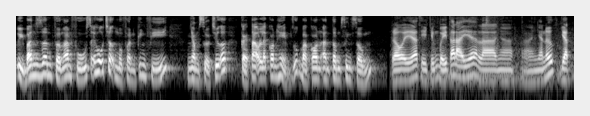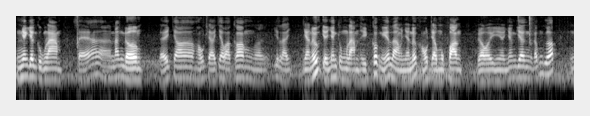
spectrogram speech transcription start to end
Ủy ban nhân dân phường An Phú sẽ hỗ trợ một phần kinh phí nhằm sửa chữa, cải tạo lại con hẻm giúp bà con an tâm sinh sống. Rồi thì chuẩn bị tới đây là à, nhà nước và nhân dân cùng làm sẽ nâng đường để cho hỗ trợ cho bà con với lại nhà nước và nhân cùng làm thì có nghĩa là nhà nước hỗ trợ một phần rồi nhân dân đóng góp ừ,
